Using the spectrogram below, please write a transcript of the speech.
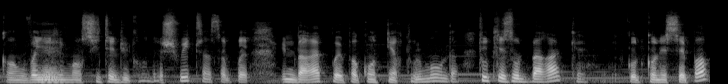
Quand vous voyez Mm. l'immensité du camp d'Auschwitz, hein, une baraque ne pouvait pas contenir tout le monde. Toutes les autres baraques qu'on ne connaissait pas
